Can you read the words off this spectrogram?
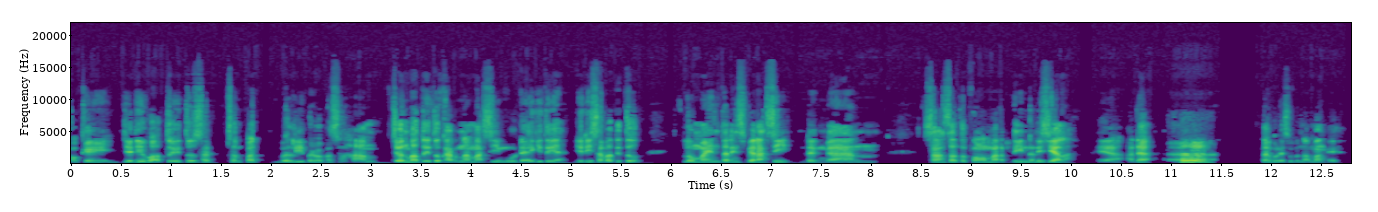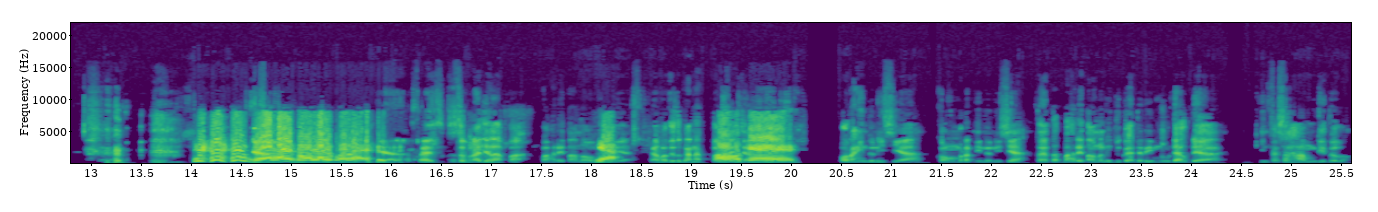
Oke, jadi waktu itu saya sempat beli beberapa saham. Cuman waktu itu karena masih muda gitu ya. Jadi waktu itu lumayan terinspirasi dengan salah satu konglomerat di Indonesia lah. Ya, ada eh, Hmm. saya boleh sebut nama nggak ya? boleh, boleh, boleh. Ya, saya sebut aja lah Pak Pak Haritano Ya. gitu ya. Kan waktu itu karena pas Oh, cari orang Indonesia, konglomerat Indonesia, ternyata Pak Haritano ini juga dari muda udah invest saham gitu loh.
